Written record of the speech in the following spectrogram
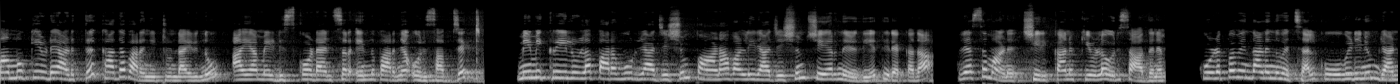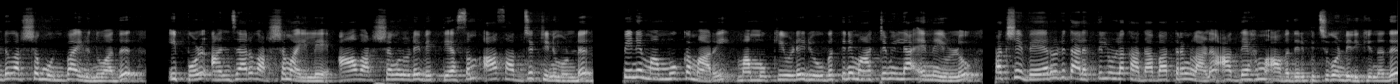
മമ്മൂക്കിയുടെ അടുത്ത് കഥ പറഞ്ഞിട്ടുണ്ടായിരുന്നു. I am a disco dancer എന്ന് പറഞ്ഞ ഒരു സബ്ജക്ട്. മിമിക്രിയിലുള്ള പറവൂർ രാജേഷും പാണാവള്ളി രാജേഷും ചേർന്നെഴുതിയ തിരക്കഥ. രസമാണ് ചിരിക്കാനൊക്കെയുള്ള ഒരു സാധനം. കുഴപ്പം എന്താണെന്ന് വെച്ചാൽ കോവിഡിനും രണ്ടു വർഷം മുൻപായിരുന്നു അത്. ഇപ്പോൾ അഞ്ചാറ് വർഷമായില്ലേ? ആ വർഷങ്ങളുടെ വ്യത്യാസം ആ സബ്ജക്റ്റിനുമുണ്ട്. പിന്നെ മമ്മൂക്ക മാറി. മമ്മൂക്കിയുടെ രൂപത്തിന് മാറ്റമില്ല എന്നേയുള്ളൂ. പക്ഷെ വേറൊരു തലത്തിലുള്ള കഥാപാത്രങ്ങളാണ് അദ്ദേഹം അവതരിപ്പിച്ചുകൊണ്ടിരിക്കുന്നത്.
